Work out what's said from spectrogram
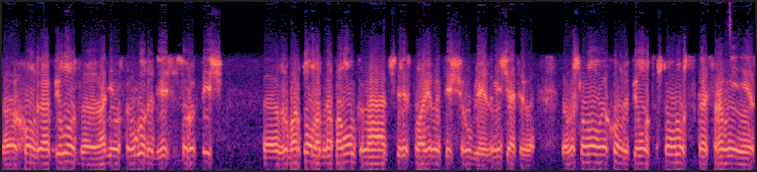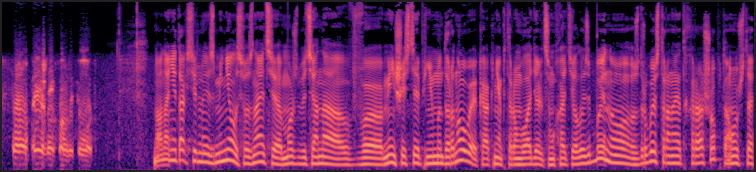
Honda Pilot 2011 года, 240 тысяч за бортом одна поломка на 4,5 тысячи рублей. Замечательно. Вышла новая Honda Pilot. Что вы можете сказать в сравнении с э, прежней Honda Pilot? Но она не так сильно изменилась. Вы знаете, может быть, она в меньшей степени модерновая, как некоторым владельцам хотелось бы, но, с другой стороны, это хорошо, потому что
